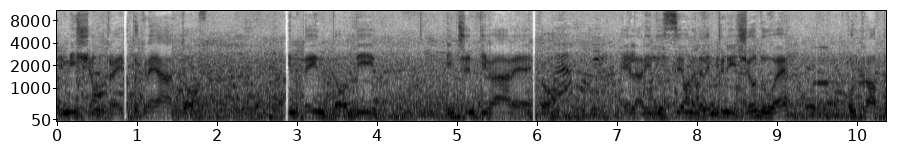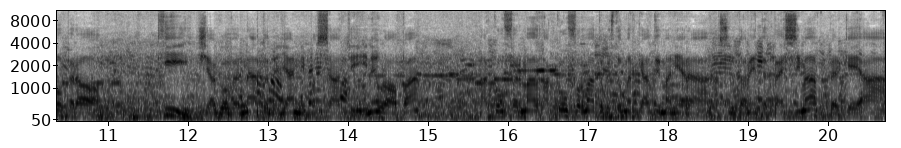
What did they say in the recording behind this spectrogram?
emission trade, è stato creato intento di incentivare ecco, e la riduzione delle emissioni di CO2, purtroppo però chi ci ha governato negli anni passati in Europa ha, conformato questo mercato in maniera assolutamente pessima perché ha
